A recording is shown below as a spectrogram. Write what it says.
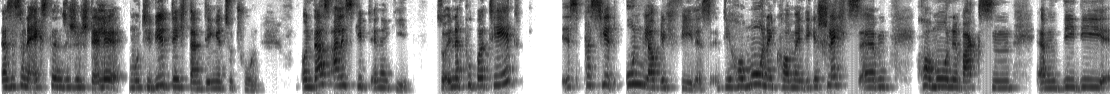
das ist so eine extrinsische Stelle, motiviert dich dann Dinge zu tun. Und das alles gibt Energie. So in der Pubertät es passiert unglaublich vieles. Die Hormone kommen, die Geschlechtshormone ähm, wachsen, ähm, die, die,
